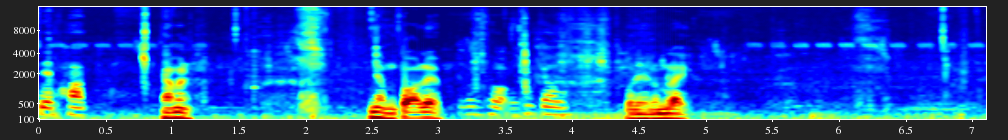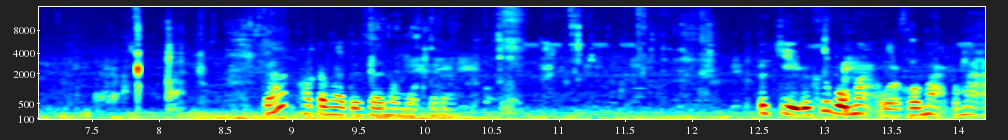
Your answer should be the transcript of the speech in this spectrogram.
เสียผักยำมันยำต่อเลยลงท้องที่เก่าบริเวณลำไรจ้าพากันมาแต่ใส่หนมหมดก็ได้ ตะกี้ก็คือบ่มาเว้ยขอมาก็มา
